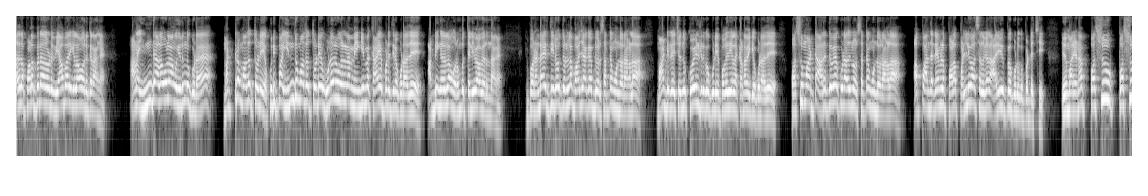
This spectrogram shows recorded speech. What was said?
அதில் பல பேர் அதோட வியாபாரிகளாகவும் இருக்கிறாங்க. ஆனால் இந்த அளவில் அவங்க இருந்து கூட மற்ற மதத்துடைய குறிப்பாக இந்து மதத்துடைய உணர்வுகள் நம்ம எங்கேயுமே காயப்படுத்திடக்கூடாது அப்படிங்கிறதுல அவங்க ரொம்ப தெளிவாகவே இருந்தாங்க. இப்போ ரெண்டாயிரத்தி இருபத்தி பாஜக இப்படி ஒரு சட்டம் கொண்டு வராங்களா? மாட்டு இறைச்சி வந்து கோயில் இருக்கக்கூடிய பகுதிகளில் கடை வைக்கக்கூடாது பசுமாட்டை அறுக்கவே கூடாதுன்னு ஒரு சட்டம் கொண்டு வராங்களா? அப்போ அந்த டைமில் பல பள்ளிவாசல்கள் அறிவிப்பே கொடுக்கப்பட்டுச்சு. இது மாதிரியான பசு பசு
